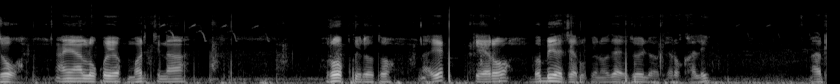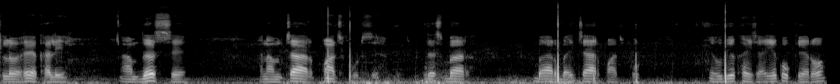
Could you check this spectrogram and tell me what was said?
જો અહીંયા આ લોકોએ મરચના રોપ કર્યો હતો. આ એક કેરો બબે હજાર રૂપિયાનો જાય, જોઈ લો કેરો ખાલી. આટલો હે ખાલી. આમ દસ છે અને આમ ચાર પાંચ ફૂટ છે. દસ બાર બાર બાય ચાર પાંચ ફૂટ. એવું દેખાય છે. એકો કેરો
